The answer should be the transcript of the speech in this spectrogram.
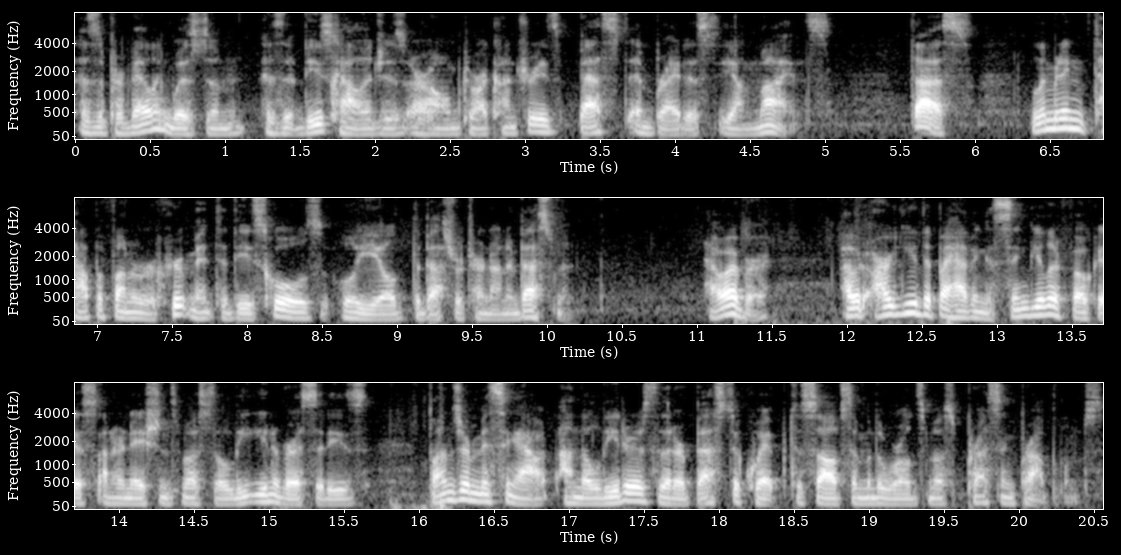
as the prevailing wisdom is that these colleges are home to our country's best and brightest young minds. Thus, limiting top of funnel recruitment to these schools will yield the best return on investment. However, I would argue that by having a singular focus on our nation's most elite universities, funds are missing out on the leaders that are best equipped to solve some of the world's most pressing problems,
